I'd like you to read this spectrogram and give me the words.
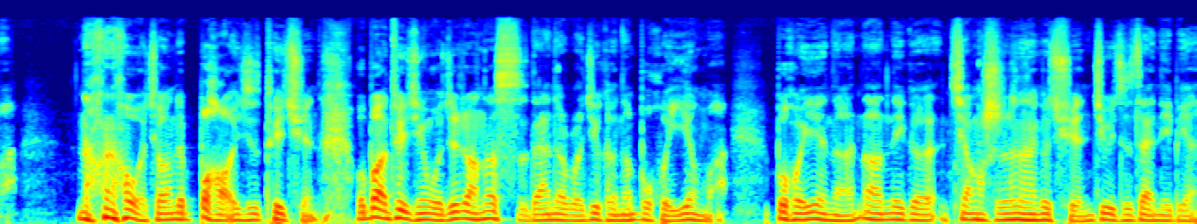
嘛？那那我讲的不好意思退群，我不想退群，我就让他死在那儿，我就可能不回应嘛。不回应呢，那那个僵尸的那个群就一直在那边，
